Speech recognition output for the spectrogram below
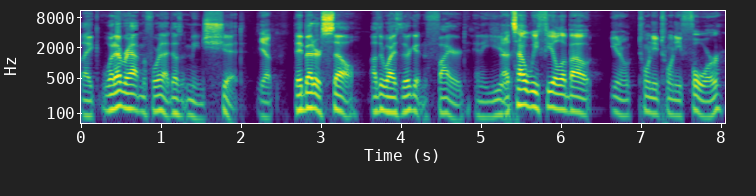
like whatever happened before that doesn't mean shit yep they better sell otherwise they're getting fired in a year That's how we feel about you know 2024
